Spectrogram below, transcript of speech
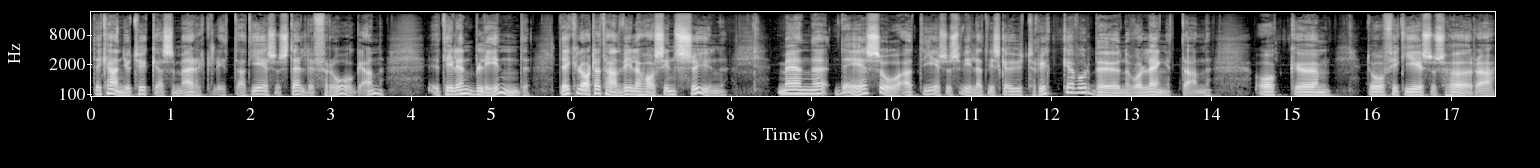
Det kan ju tyckas märkligt att Jesus ställde frågan till en blind. Det är klart att han ville ha sin syn. Men eh, det är så att Jesus vill att vi ska uttrycka vår bön och vår längtan. Och eh, då fick Jesus höra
